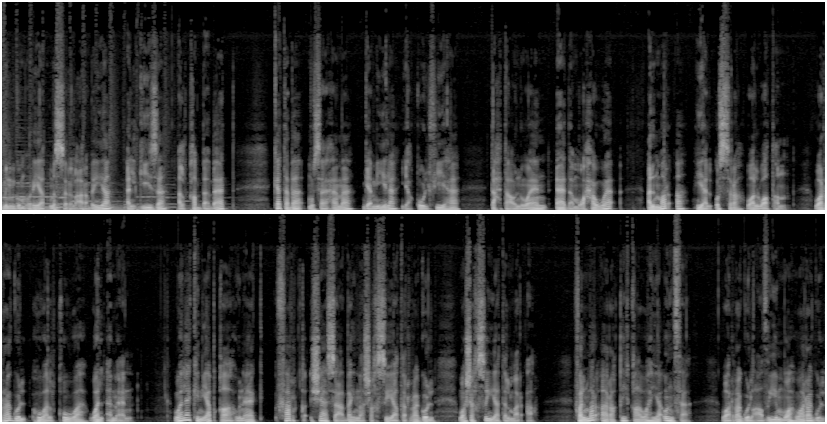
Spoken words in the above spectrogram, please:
من جمهورية مصر العربية الجيزة القبابات كتب مساهمة جميلة يقول فيها تحت عنوان آدم وحواء المرأة هي الأسرة والوطن والرجل هو القوة والأمان. ولكن يبقى هناك فرق شاسع بين شخصية الرجل وشخصية المرأة. فالمرأة رقيقة وهي أنثى والرجل عظيم وهو رجل.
